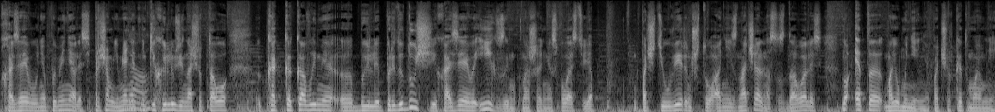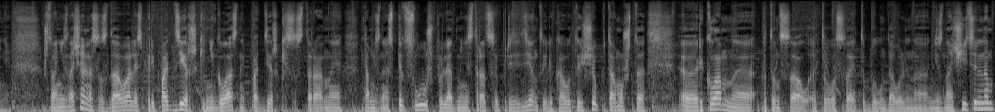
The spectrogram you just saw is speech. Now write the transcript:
хозяева у нее поменялись. Причем у меня да. нет никаких иллюзий насчет того, как, каковыми э, были предыдущие хозяева и их взаимоотношения с властью. Я почти уверен, что они изначально создавались, но это мое мнение, подчеркиваю, это мое мнение, что они изначально создавались при поддержке, негласной поддержке со стороны, там, не знаю, спецслужб или администрации президента или кого-то еще, потому что э, рекламный потенциал этого сайта был довольно незначительным,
